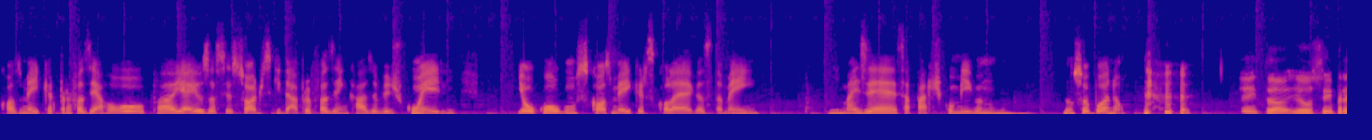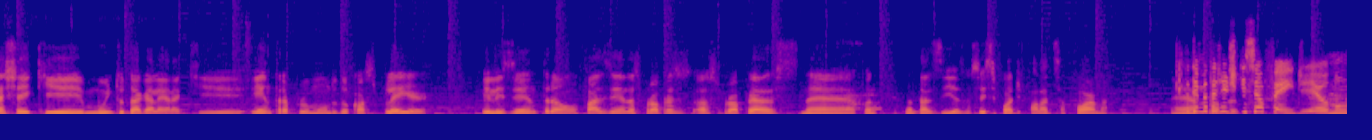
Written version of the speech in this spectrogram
cosmaker para fazer a roupa. E aí os acessórios que dá para fazer em casa eu vejo com ele. Ou com alguns cosmakers colegas também. Mas é essa parte comigo não, não sou boa não. então, eu sempre achei que muito da galera que entra pro mundo do cosplayer eles entram fazendo as próprias, as próprias né, fantasias, não sei se pode falar dessa forma. É, tem muita próprias... gente que se ofende. Eu não,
